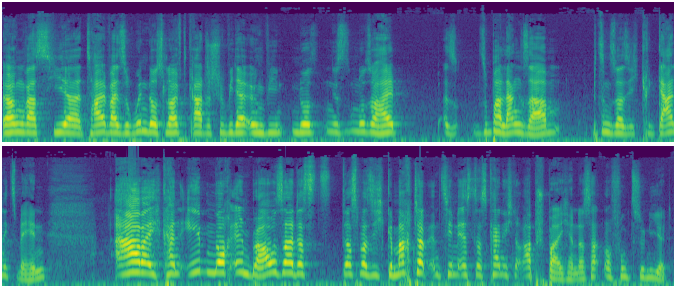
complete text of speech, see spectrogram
Irgendwas hier, teilweise Windows läuft gerade schon wieder irgendwie nur, nur so halb, also super langsam, beziehungsweise ich kriege gar nichts mehr hin. Aber ich kann eben noch im Browser das, das was ich gemacht habe im CMS, das kann ich noch abspeichern. Das hat noch funktioniert.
